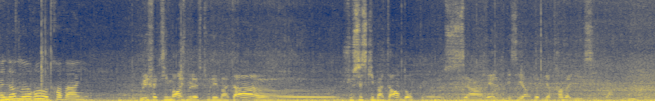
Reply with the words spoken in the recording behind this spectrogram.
Un homme heureux au travail. Oui, effectivement, je me lève tous les matins, euh, je sais ce qui m'attend, donc euh, c'est un réel plaisir de venir travailler ici. quoi.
